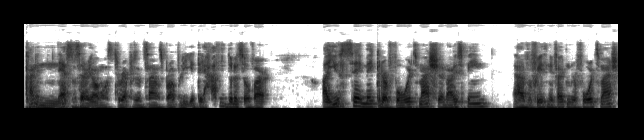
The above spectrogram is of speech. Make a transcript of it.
kind of necessary almost to represent Samus properly, yet they haven't done it so far. I used to say make it her forward smash and ice beam, Uh, have a freezing effect on her forward smash,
